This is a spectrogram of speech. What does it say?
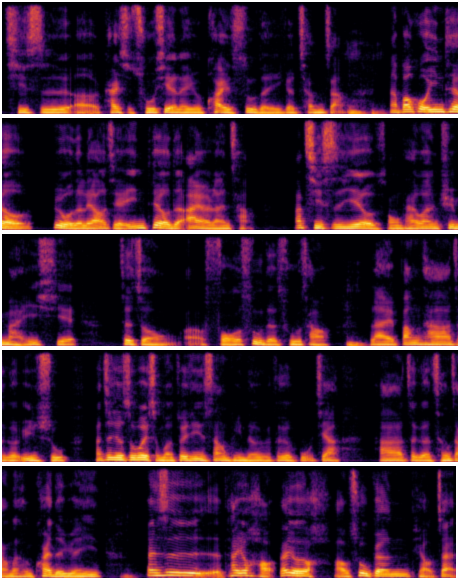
其实呃开始出现了一个快速的一个成长。那包括 Intel，据我的了解，Intel 的爱尔兰厂，它其实也有从台湾去买一些这种呃佛塑的厨槽，来帮它这个运输。那这就是为什么最近上品的这个股价。它这个成长的很快的原因，但是它有好，它有好处跟挑战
